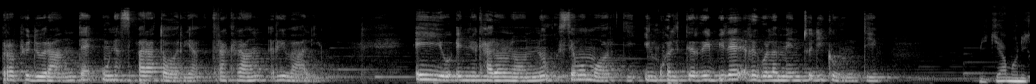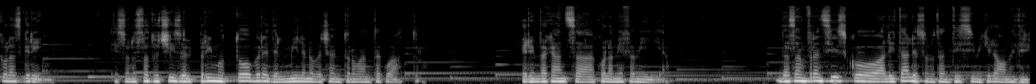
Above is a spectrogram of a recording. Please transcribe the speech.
proprio durante una sparatoria tra clan rivali. E io e mio caro nonno siamo morti in quel terribile regolamento di conti. Mi chiamo Nicholas Green e sono stato ucciso il primo ottobre del 1994. Ero in vacanza con la mia famiglia. Da San Francisco all'Italia sono tantissimi chilometri.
